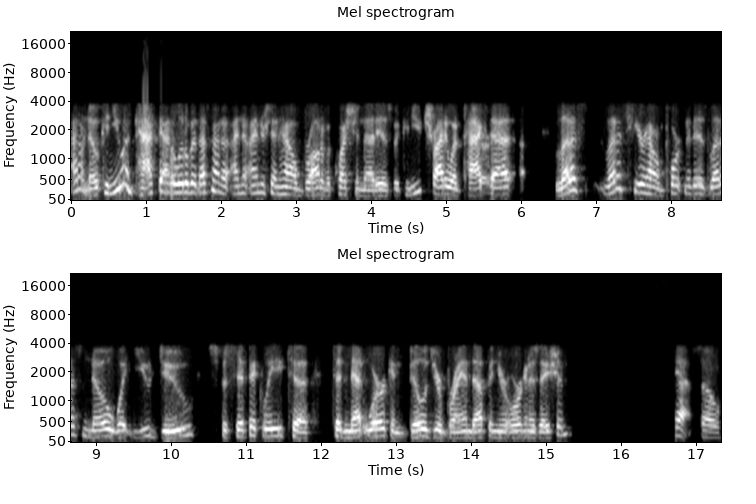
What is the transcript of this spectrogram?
I don't know. Can you unpack that a little bit? That's not. I understand how broad of a question that is, but can you try to unpack sure. that? Let us let us hear how important it is. Let us know what you do specifically to to network and build your brand up in your organization. Yeah. So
